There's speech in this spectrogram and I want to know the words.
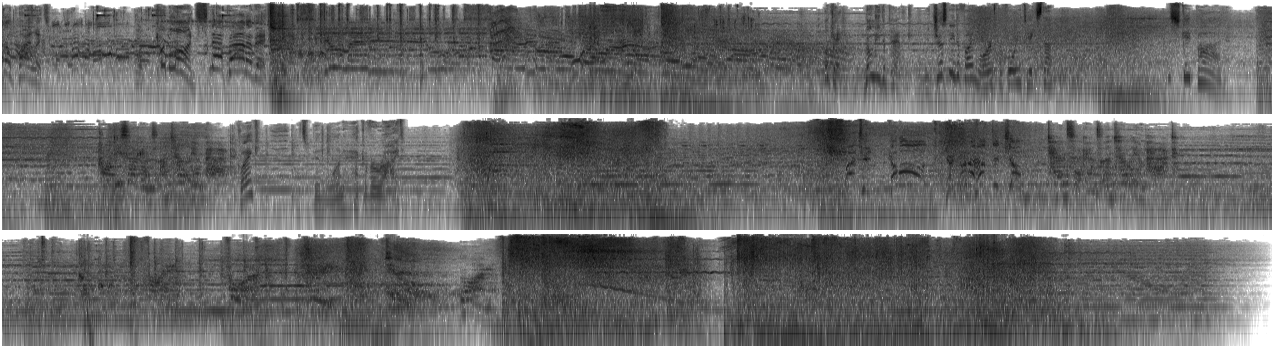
autopilot! Oh, come on! Snap out of it! Okay, no need to panic. We just need to find Lawrence before he takes the... escape pod. 20 seconds until impact. Clank, it's been one heck of a ride. Jump! 10 seconds until impact.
